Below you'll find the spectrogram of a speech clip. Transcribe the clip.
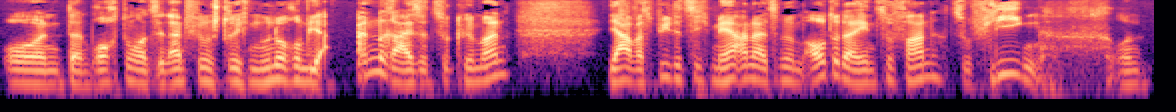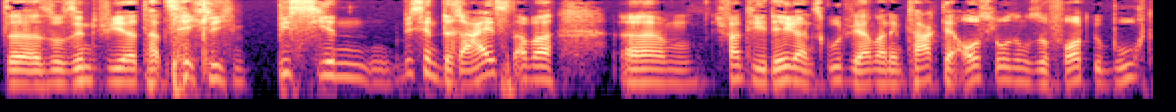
Und dann brauchten wir uns in Anführungsstrichen nur noch um die Anreise zu kümmern. Ja, was bietet sich mehr an, als mit dem Auto dahin zu fahren? Zu fliegen. Und äh, so sind wir tatsächlich ein bisschen, ein bisschen dreist, aber ähm, ich fand die Idee ganz gut. Wir haben an dem Tag der Auslosung sofort gebucht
